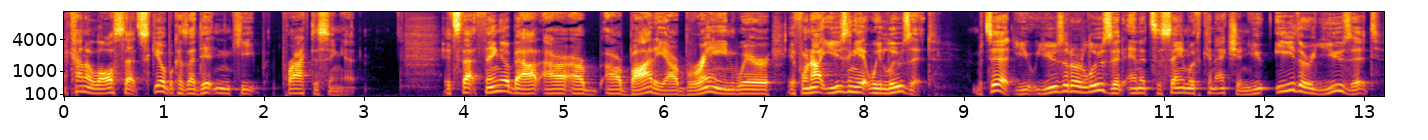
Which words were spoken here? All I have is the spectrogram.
I kind of lost that skill because I didn't keep practicing it. It's that thing about our, our, our body, our brain, where if we're not using it, we lose it. That's it. You use it or lose it, and it's the same with connection. You either use it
